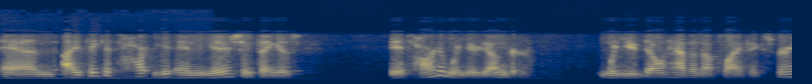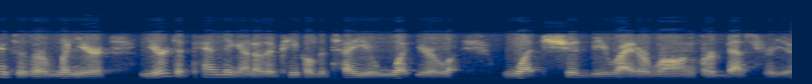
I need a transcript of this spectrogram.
And i think it's hard and the interesting thing is it's harder when you're younger when you don't have enough life experiences or when you're you're depending on other people to tell you what you're what should be right or wrong or best for you.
